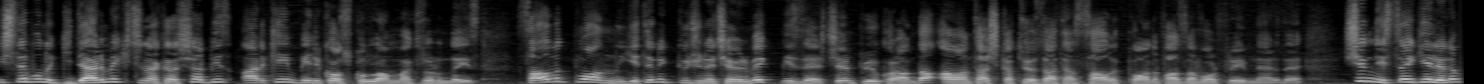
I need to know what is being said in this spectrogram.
İşte bunu gidermek için arkadaşlar biz Arcane Belikoz kullanmak zorundayız. Sağlık puanını yetenek gücüne çevirmek bizler için büyük oranda avantaj katıyor zaten sağlık puanı fazla Warframe'lerde. Şimdi ise gelelim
